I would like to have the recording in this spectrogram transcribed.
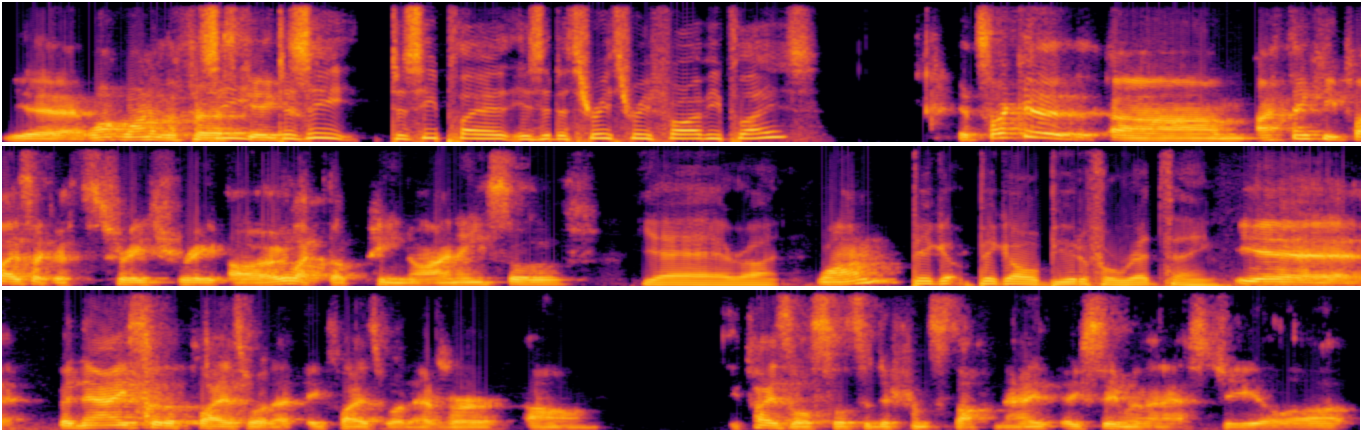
yeah. one, one of the Does first he, gigs. does he does he play is it a three three five he plays? it's like a. Um, I think he plays like a three three zero, like the P ninety sort of Yeah, right. one. Big big old beautiful red thing. Yeah, but now he sort of plays what he plays whatever. Um, he plays all sorts of different stuff now. You see him with an SG a lot.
